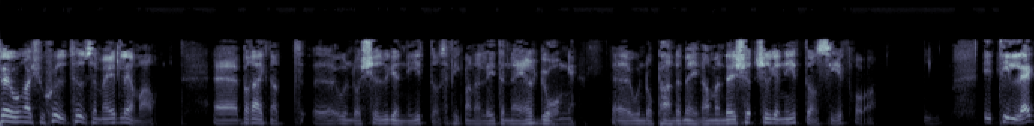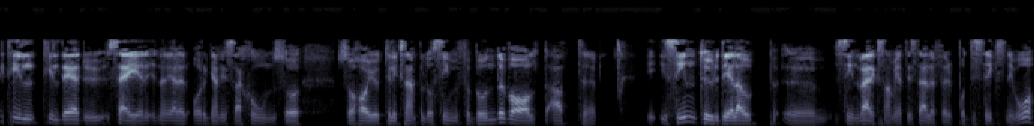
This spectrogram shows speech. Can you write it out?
227 000 medlemmar eh, beräknat eh, under 2019 så fick man en liten nedgång eh, under pandemin. Men det är 2019 siffror. va? Mm. I tillägg till, till det du säger när det gäller organisation så, så har ju till exempel då simförbundet valt att eh, i, i sin tur dela upp eh, sin verksamhet istället för på distriktsnivå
